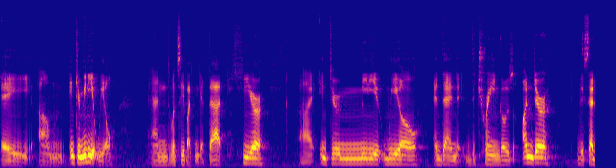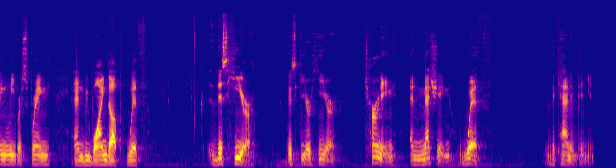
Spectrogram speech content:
a um, intermediate wheel. And let's see if I can get that here. Uh, intermediate wheel, and then the train goes under the setting lever spring, and we wind up with this here, this gear here, turning and meshing with the cannon pinion.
